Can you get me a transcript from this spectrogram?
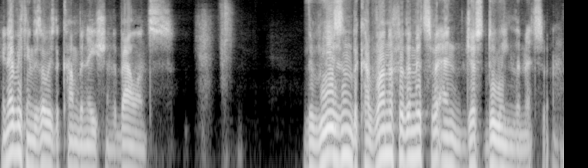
In everything, there's always the combination, the balance. The reason, the kavana for the mitzvah, and just doing the mitzvah.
